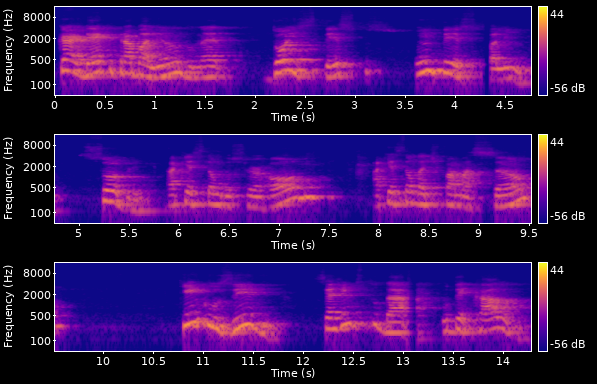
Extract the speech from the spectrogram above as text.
Kardec trabalhando né, dois textos. Um texto ali sobre a questão do Sr. Holmes, a questão da difamação, que inclusive, se a gente estudar o Decálogo,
